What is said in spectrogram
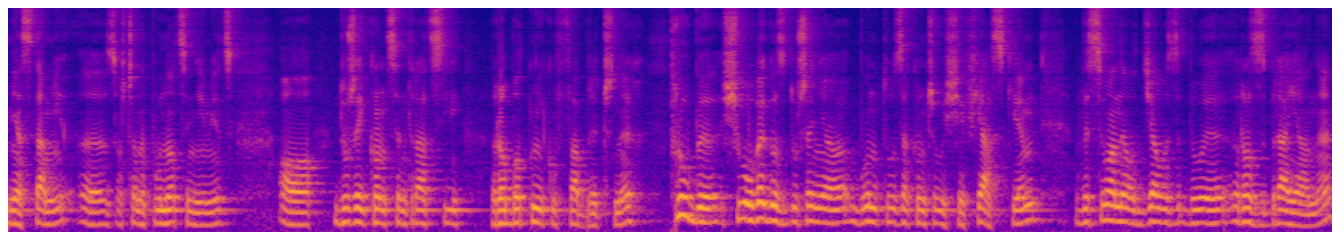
miastami, e, zwłaszcza na północy Niemiec, o dużej koncentracji robotników fabrycznych. Próby siłowego zduszenia buntu zakończyły się fiaskiem, wysyłane oddziały były rozzbrajane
